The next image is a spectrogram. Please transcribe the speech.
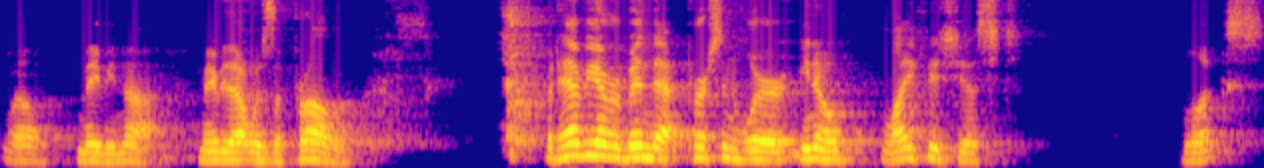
Well, maybe not. Maybe that was the problem. But have you ever been that person where, you know, life is just looks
